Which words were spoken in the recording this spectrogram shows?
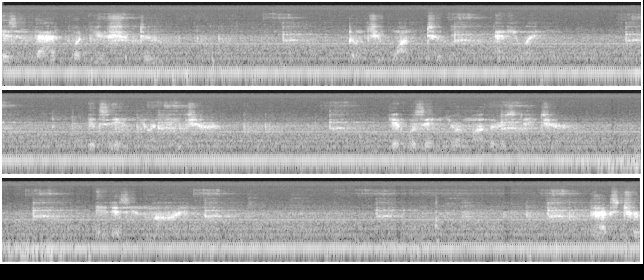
Isn't that what you should do? Don't you want to, anyway? It's in your nature. It was in your mother's nature. It is in mine. That's true.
